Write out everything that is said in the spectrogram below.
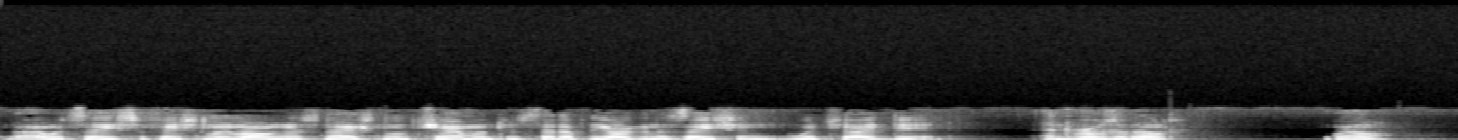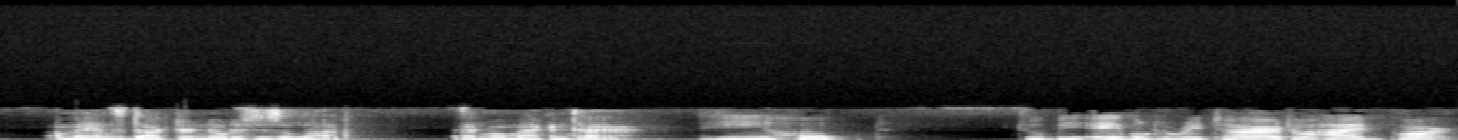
But I would say sufficiently long as national chairman to set up the organization, which I did. And Roosevelt? Well, a man's doctor notices a lot. Admiral McIntire. He hoped to be able to retire to Hyde Park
